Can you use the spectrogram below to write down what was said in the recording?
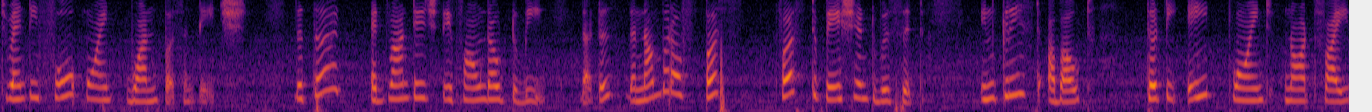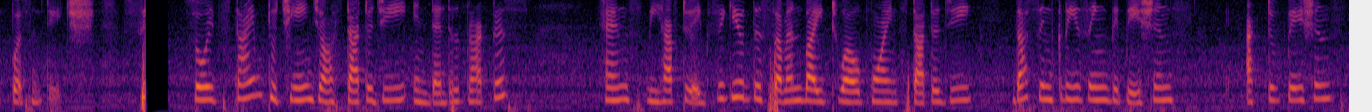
24.1 percentage the third advantage they found out to be that is the number of first, patient visit increased about 38.05 percentage. So it's time to change our strategy in dental practice. Hence, we have to execute the 7 by 12 point strategy, thus increasing the patients, active patients,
